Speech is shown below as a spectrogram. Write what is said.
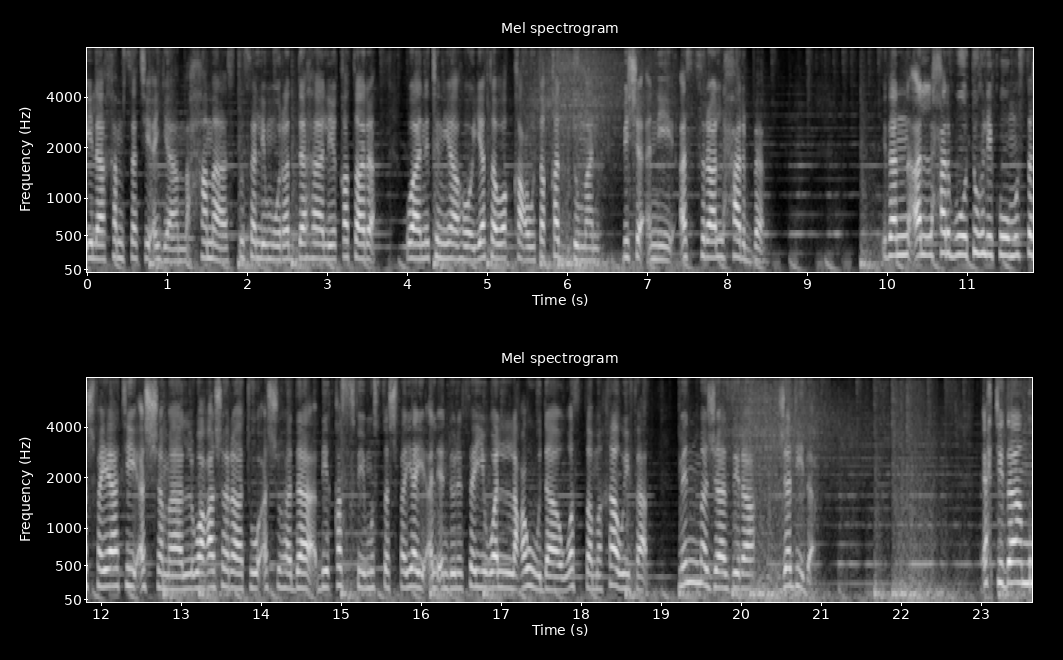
إلى خمسة أيام، حماس تسلم ردها لقطر ونتنياهو يتوقع تقدما بشأن أسرى الحرب. إذا الحرب تهلك مستشفيات الشمال وعشرات الشهداء بقصف مستشفيي الإندونيسي والعودة وسط مخاوف من مجازر جديدة. احتدام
